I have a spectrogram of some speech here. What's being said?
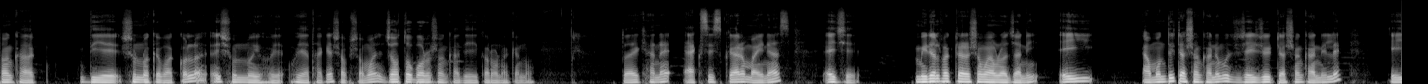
সংখ্যা দিয়ে শূন্যকে ভাগ করলে এই শূন্যই হয়ে হয়ে থাকে সবসময়, যত বড় সংখ্যা দিয়েই করো না কেন। তো এখানে এক্স স্কোয়ার মাইনাস এই যে মিডল ফ্যাক্টরের সময় আমরা জানি, এই এমন দুইটা সংখ্যা নেব, যেই দুইটা সংখ্যা নিলে এই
